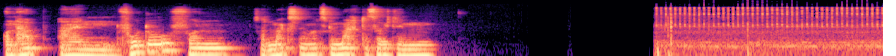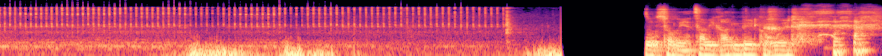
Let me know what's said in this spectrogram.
Und habe ein Foto von, das hat Max damals gemacht, das habe ich dem So, sorry, jetzt habe ich gerade ein Bild geholt.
